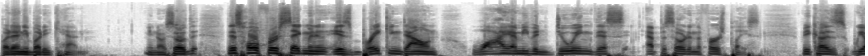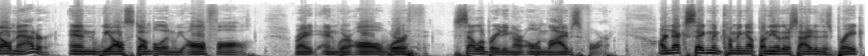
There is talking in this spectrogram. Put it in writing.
but anybody can. You know, so th- this whole first segment is breaking down why I'm even doing this episode in the first place. Because we all matter and we all stumble and we all fall, right? And we're all worth celebrating our own lives for. Our next segment coming up on the other side of this break,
